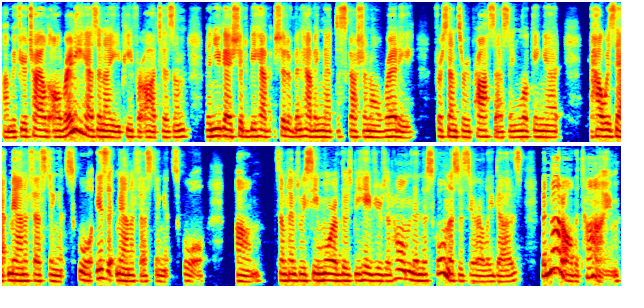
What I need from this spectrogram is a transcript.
Um, if your child already has an IEP for autism, then you guys should be have should have been having that discussion already for sensory processing, looking at how is that manifesting at school? Is it manifesting at school? Um, Sometimes we see more of those behaviors at home than the school necessarily does, but not all the time.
